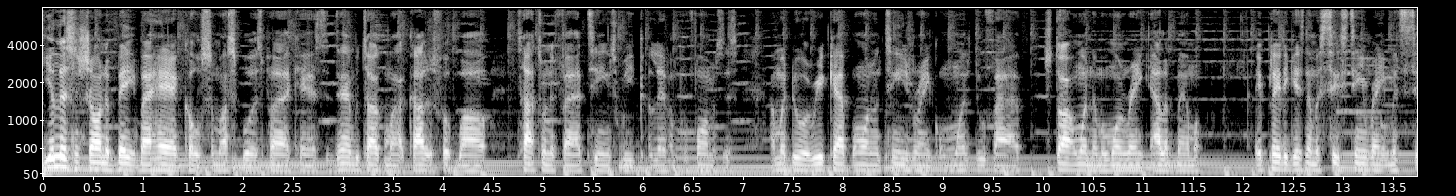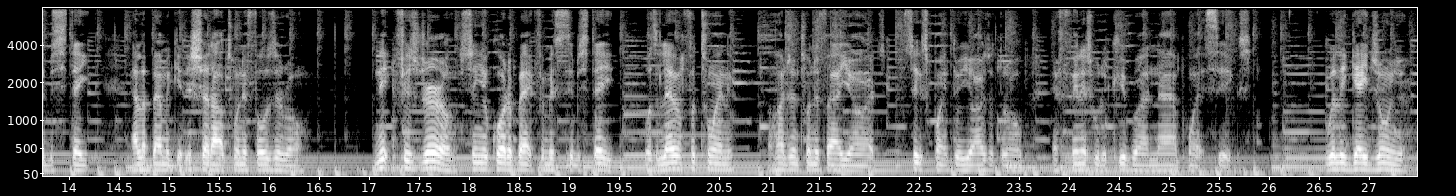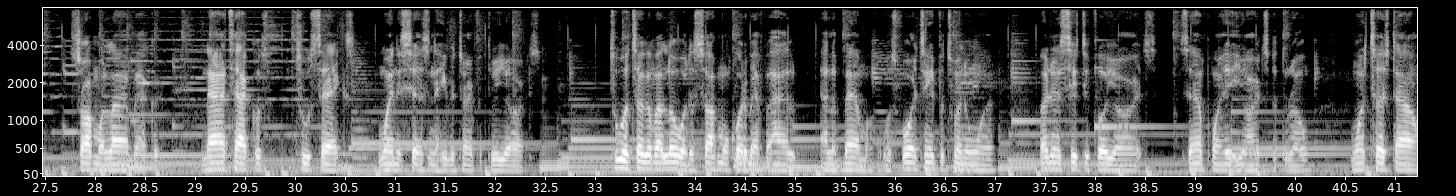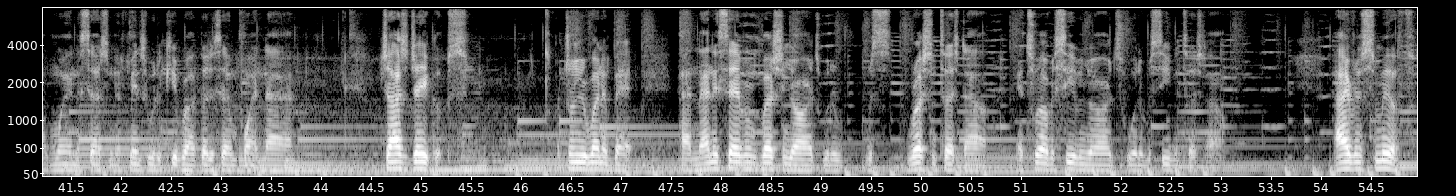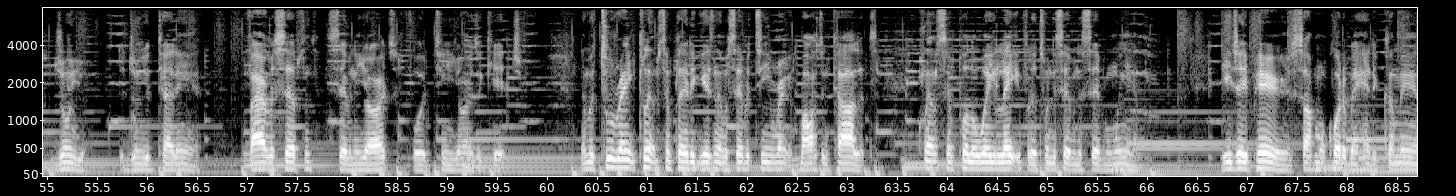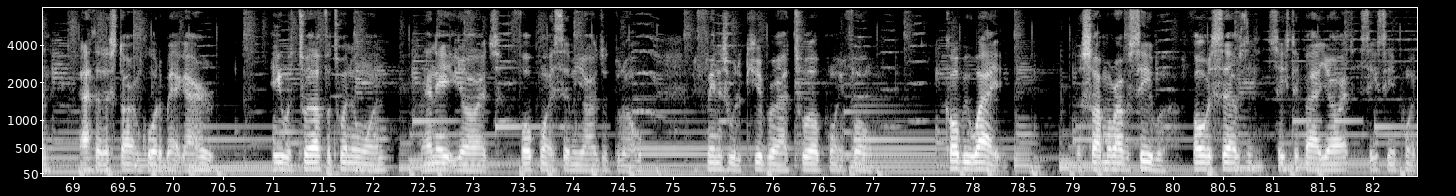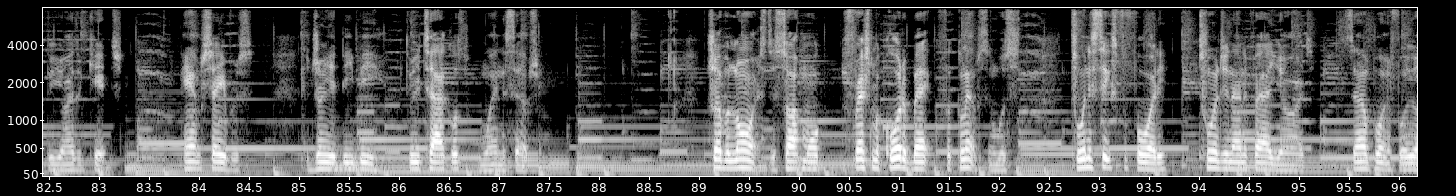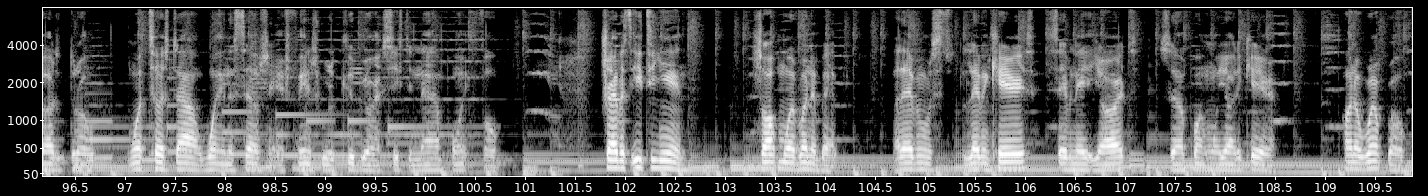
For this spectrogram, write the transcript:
You listen to Sean Debate by Head Coach of my sports podcast. Today we talking about college football, top 25 teams, week 11 performances. I'm gonna do a recap on the teams ranked on one through five. Starting with number one ranked Alabama. They played against number 16 ranked Mississippi State. Alabama get the shutout 24-0. Nick Fitzgerald, senior quarterback for Mississippi State, was 11 for 20, 125 yards, 6.3 yards to throw, and finished with a QBR at 9.6. Willie Gay Jr., sophomore linebacker, nine tackles, two sacks, one interception, and he returned for three yards. Tua Tagovailoa, the sophomore quarterback for Alabama, was 14 for 21, 164 yards, 7.8 yards a throw, one touchdown, one interception, and finished with a QBR 37.9. Josh Jacobs, junior running back, had 97 rushing yards with a rushing touchdown and 12 receiving yards with a receiving touchdown. Irv Smith, Jr., the junior tight end, five receptions, 70 yards, 14 yards a catch. Number two ranked Clemson played against number 17 ranked Boston College. Clemson pulled away late for the 27 7 win. EJ Perry, sophomore quarterback, had to come in after the starting quarterback got hurt. He was 12 for 21, 98 yards, 4.7 yards to throw, and finished with a QBR at 12.4. Kobay White, the sophomore receiver, 4 receptions, 65 yards, 16.3 yards a catch. Hamp Cheevers, junior DB, 3 tackles, 1 interception. Trevor Lawrence, the sophomore freshman quarterback for Clemson, was 26 for 40, 295 yards, 7.4 yards to throw, one touchdown, one interception, and finished with a QBR at 69.4. Travis Etienne, sophomore running back, 11, 11 carries, 78 yards, 7.1 yard to carry. Hunter Renfrow,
